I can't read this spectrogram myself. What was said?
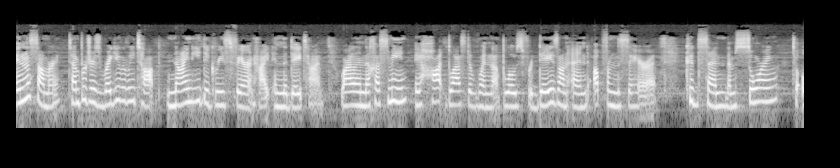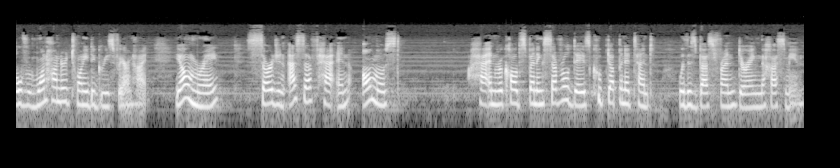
In the summer, temperatures regularly topped 90 degrees Fahrenheit in the daytime, while in the khamsin, a hot blast of wind that blows for days on end up from the Sahara could send them soaring to over 120 degrees Fahrenheit. Yeomanry, Sergeant S.F. Hatton, almost Hatton recalled spending several days cooped up in a tent with his best friend during the khamsin.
